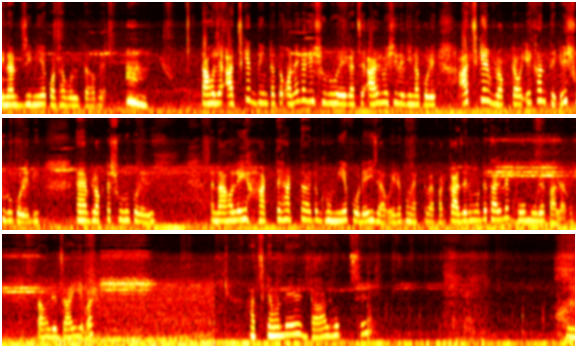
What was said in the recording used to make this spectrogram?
এনার্জি নিয়ে কথা বলতে হবে। তাহলে আজকের দিনটা তো অনেক আগেই শুরু হয়ে গেছে, আর বেশি দেরি না করে আজকের ব্লগটাও এখান থেকেই শুরু করে দিই। হ্যাঁ ব্লগটা শুরু করে দিই। না হলে এই হাঁটতে হাঁটতে হয়তো ঘুমিয়ে পড়েই যাব, এরকম একটা ব্যাপার। কাজের মধ্যে থাকলে ঘুম উড়ে পালাবে। তাহলে যাই এবার। আজকে আমাদের ডাল হচ্ছে এই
